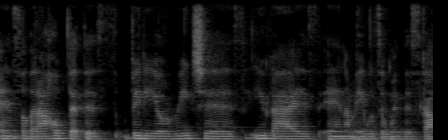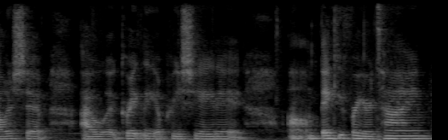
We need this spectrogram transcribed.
And so that I hope that this video reaches you guys and I'm able to win this scholarship. I would greatly appreciate it. Um, thank you for your time.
